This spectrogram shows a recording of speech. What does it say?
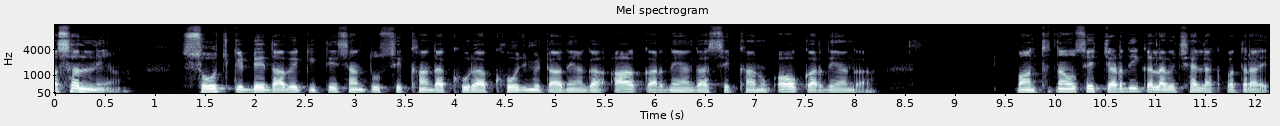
ਅਸਲ ਨਿਆਂ। ਸੋਚ ਕਿੱਡੇ ਦਾਅਵੇ ਕੀਤੇ ਸਨ, ਤੂੰ ਸਿੱਖਾਂ ਦਾ ਖੂਰਾ ਖੋਜ ਮਿਟਾ ਦੇਵਾਂਗਾ ਆਹ ਕਰ ਦੇਵਾਂਗਾ ਸਿੱਖਾਂ ਨੂੰ ਉਹ ਕਰ ਦੇਵਾਂਗਾ ਪੰਥ ਤਾਂ ਉਸੇ ਚੜ੍ਹਦੀ ਕਲਾ ਵਿੱਚ ਹੈ, ਲਖਪਤ ਰਾਏ।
